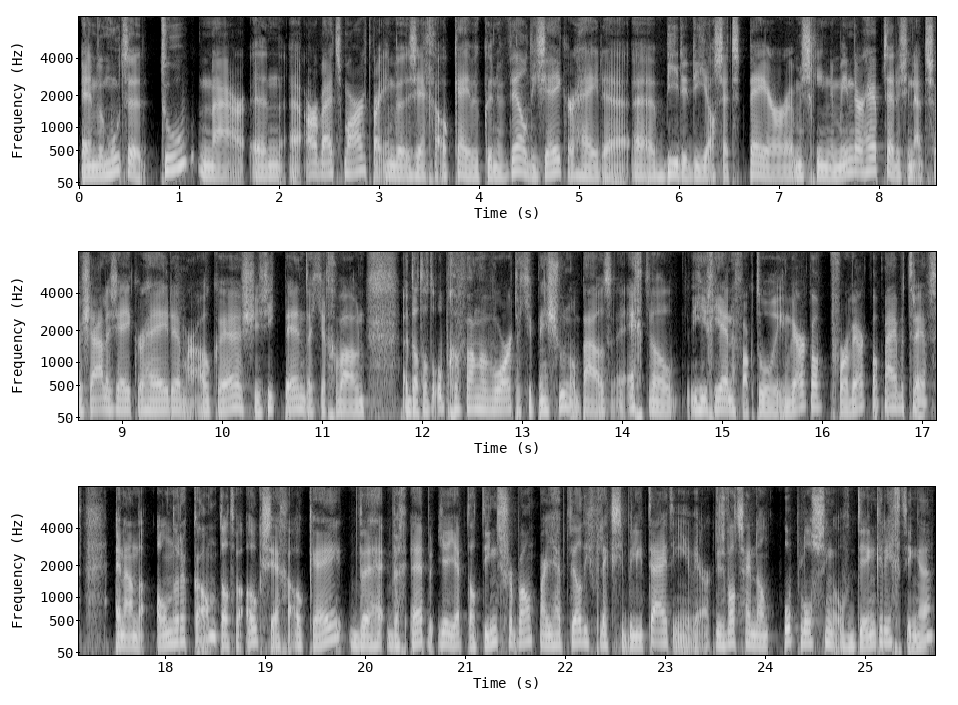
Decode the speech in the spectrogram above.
En we moeten toe naar een eh, arbeidsmarkt waarin we zeggen: oké, we kunnen wel die zekerheden eh, bieden die je als ZZP'er misschien minder hebt. Hè. Dus inderdaad sociale zekerheden, maar ook als je ziek bent, dat je gewoon eh, dat dat opgevangen wordt, dat je pensioen opbouwt. Echt wel hygiënefactoren in werk, voor werk wat mij betreft. En aan de andere kant dat we ook zeggen: oké, we, we je hebt dat dienstverband, maar je hebt wel die flexibiliteit in je werk. Dus wat zijn dan oplossingen of denkrichtingen?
